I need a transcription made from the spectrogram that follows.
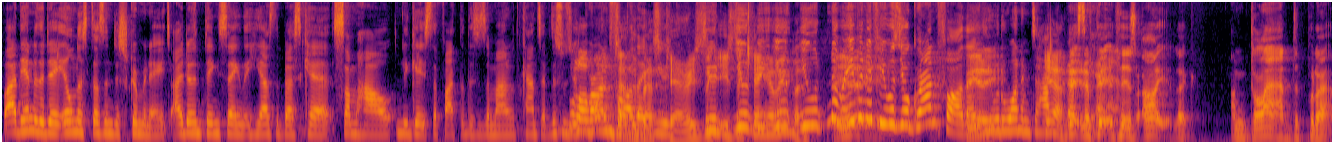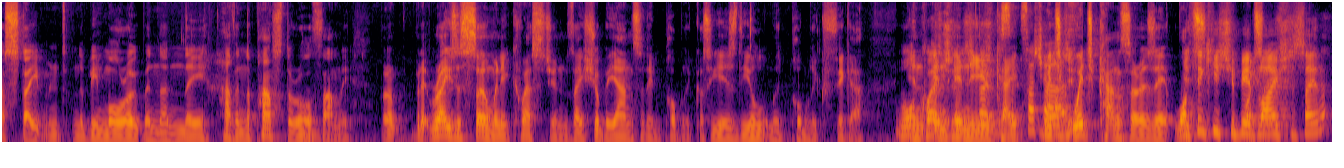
But at the end of the day, illness doesn't discriminate. I don't think saying that he has the best care somehow negates the fact that this is a man with cancer. If this was well, your grandfather, the best you, care. He's the, he's the king of England. You would, no, yeah. even if he was your grandfather, yeah. you would want him to have yeah. the best care. It is, I, like, I'm glad they put out a statement and they've been more open than they have in the past, the royal family. But, but it raises so many questions. They should be answered in public because he is the ultimate public figure. What in, questions? In, in the UK. Which, which, cancer is it? What's, do you think he should be obliged to say that?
